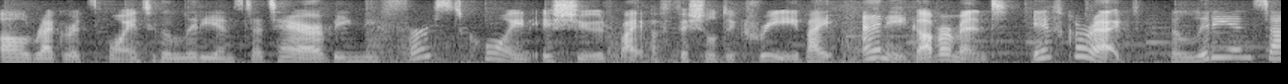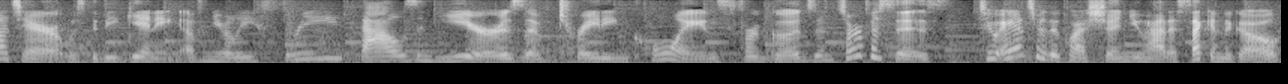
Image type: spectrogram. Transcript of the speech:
All records point to the Lydian stater being the first coin issued by official decree by any government. If correct, the Lydian stater was the beginning of nearly 3,000 years of trading coins for goods and services. To answer the question you had a second ago,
